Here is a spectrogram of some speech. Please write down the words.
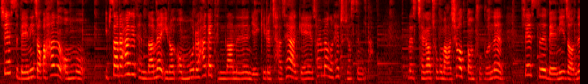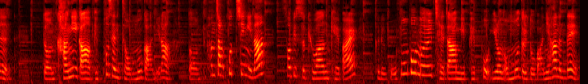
CS 매니저가 하는 업무, 입사를 하게 된다면 이런 업무를 하게 된다는 얘기를 자세하게 설명을 해주셨습니다. 그래서 제가 조금 아쉬웠던 부분은 CS 매니저는 어떤 강의가 100% 업무가 아니라 어떤 현장 코칭이나 서비스 교안 개발, 그리고 홍보물 제작 및 배포 이런 업무들도 많이 하는데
